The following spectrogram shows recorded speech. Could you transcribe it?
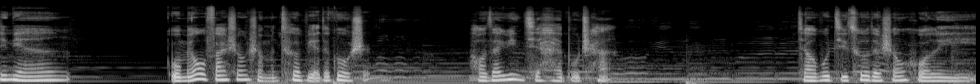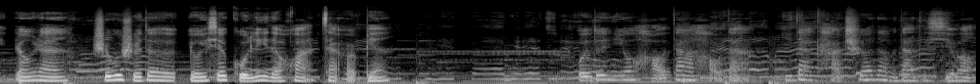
今年我没有发生什么特别的故事，好在运气还不差。脚步急促的生活里，仍然时不时的有一些鼓励的话在耳边。我对你有好大好大一大卡车那么大的希望。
